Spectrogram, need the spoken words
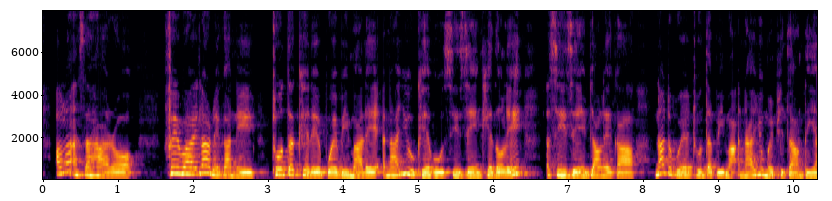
။အောင်လာအာဆန်ဟာတော့ ဖေဖော်ဝါရီလတွေကနေထိုးသက်ခဲ့တဲ့ပွဲပြီးမှလည်းအနားယူခဲ့ဖို့စီစဉ်ခဲ့တော့လေအစီအစဉ်ပြောင်းလဲကနောက်တစ်ပွဲထိုးသက်ပြီးမှအနားယူမယ်ဖြစ်ကြောင်းသိရ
